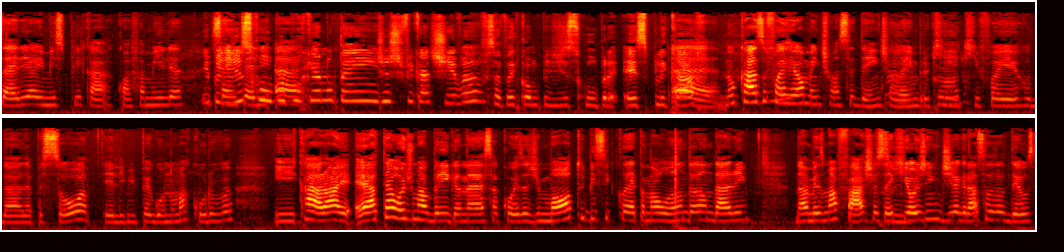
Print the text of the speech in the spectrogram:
séria e me explicar com a família. E pedir Sem ter- desculpa é. porque não tem justificativa, você tem como pedir desculpa, explicar. É, no caso foi realmente um acidente. Eu É, lembro que, claro. que foi erro da, da pessoa. Ele me pegou numa curva. E, cara, é até hoje uma briga, né? Essa coisa de moto e bicicleta na Holanda andarem na mesma faixa. Eu sei Sim. que hoje em dia, graças a Deus,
